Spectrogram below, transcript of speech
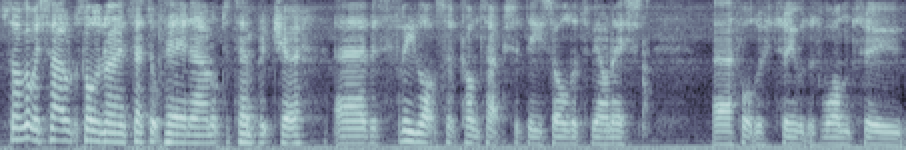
So I've got my soldering iron set up here now and up to temperature. Uh, there's three lots of contacts to desolder to be honest. Uh, I thought there was two but there's one, two,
